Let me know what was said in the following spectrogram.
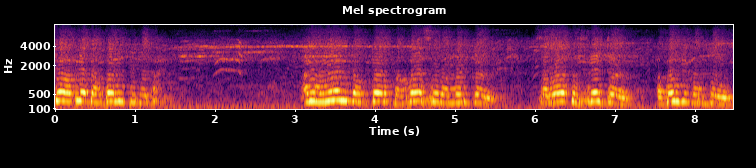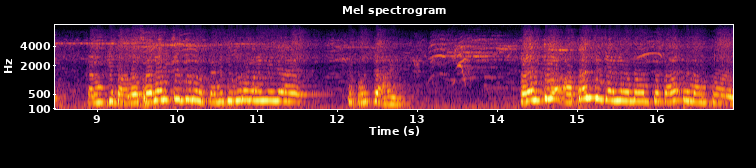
तो आपल्या बापाने दिलेला आहे. आणि म्हणून डॉक्टर बाबासाहेब आंबेडकर सर्वात श्रेष्ठ आपण जे करतो. कारण की बाबासाहेबांचे गुरु त्यांनी जे गुरु मानलेले आहेत ते बुद्ध आहे परंतु आपण जे ज्यांना मानतो बाप मानतो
